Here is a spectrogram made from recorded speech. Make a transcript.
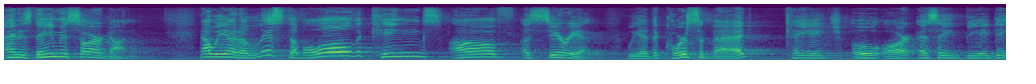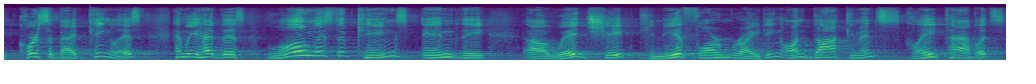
and his name is Sargon. Now, we had a list of all the kings of Assyria. We had the Khorsabad, K H O R S A B A D, Khorsabad king list, and we had this long list of kings in the uh, wedge shaped cuneiform writing on documents, clay tablets.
